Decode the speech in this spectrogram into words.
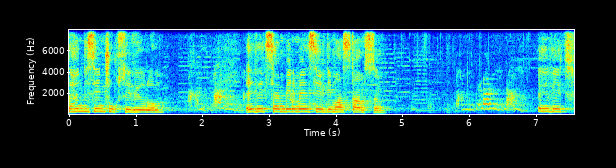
Ben de seni çok seviyorum. Evet sen benim en sevdiğim hastamsın. Evet.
